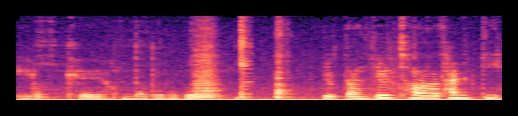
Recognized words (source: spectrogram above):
이렇게 한다더라고요. 일단 1차 삶기.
